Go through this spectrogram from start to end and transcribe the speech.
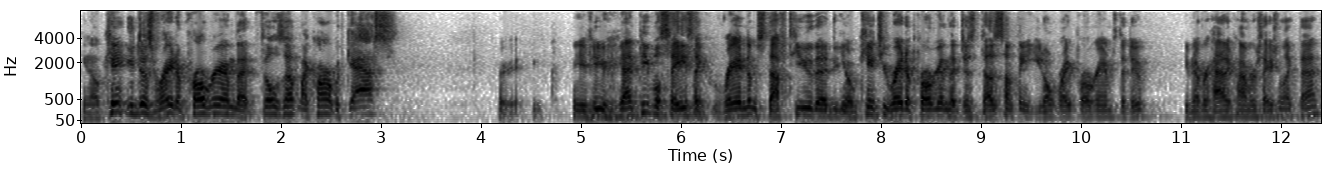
you know, can't you just write a program that fills up my car with gas?" If you had people say like random stuff to you that you know, can't you write a program that just does something you don't write programs to do? You've never had a conversation like that?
